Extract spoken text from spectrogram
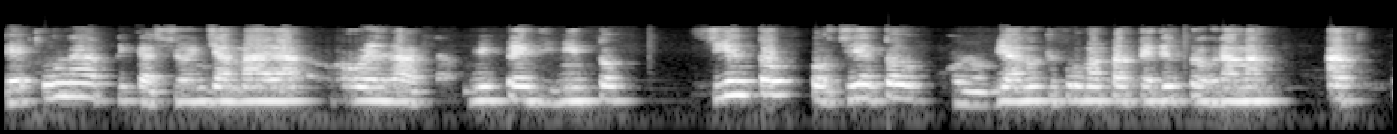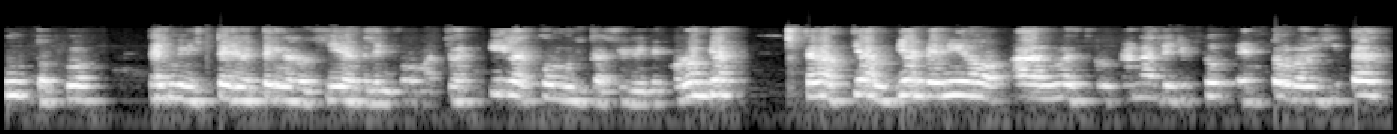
de una aplicación llamada Ruedata, un emprendimiento 100% colombiano que forma parte del programa App.co del Ministerio de Tecnologías de la Información y las Comunicaciones de Colombia. Sebastián, bienvenido a nuestro canal de YouTube Entorno Digital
